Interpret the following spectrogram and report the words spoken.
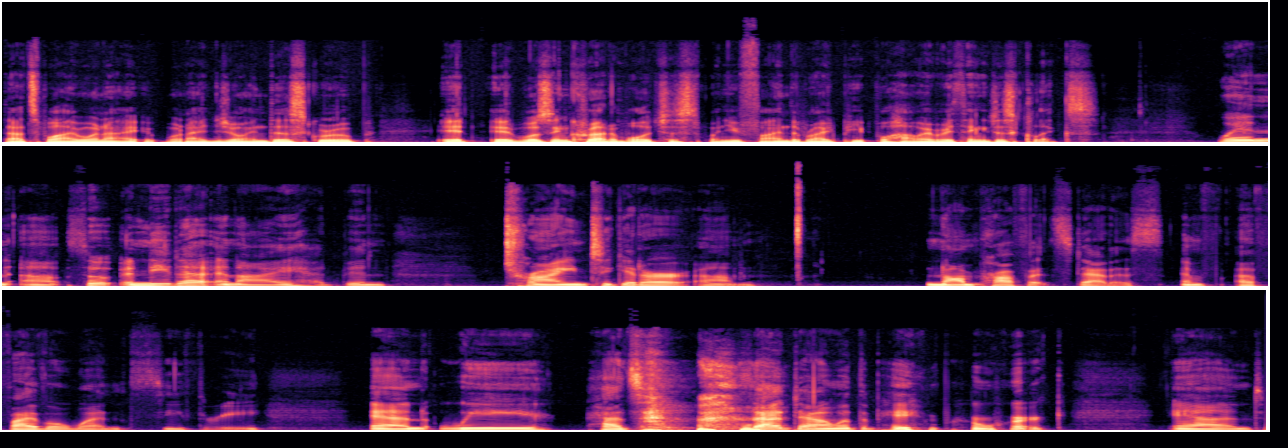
That's why when I when I joined this group, it it was incredible. Just when you find the right people, how everything just clicks. When uh, so Anita and I had been trying to get our um, nonprofit status and a 501c3. And we had sat down with the paperwork and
